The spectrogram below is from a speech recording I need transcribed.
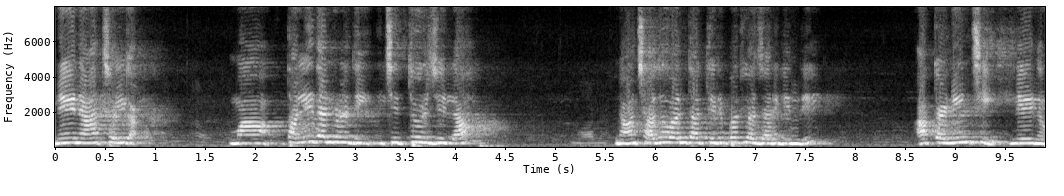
నేను యాక్చువల్గా మా తల్లిదండ్రులది చిత్తూరు జిల్లా. నా చదువు అంతా తిరుపతిలో జరిగింది. అక్కడి నుంచి నేను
